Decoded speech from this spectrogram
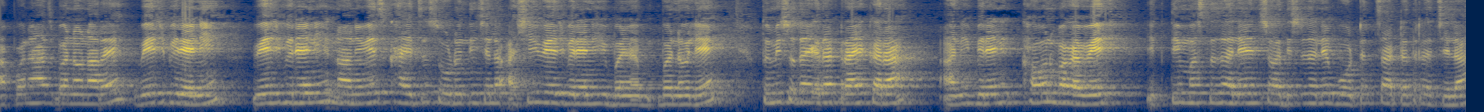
आपण आज बनवणार आहे veg biryani. Veg biryani non veg खायचं सोडून दिशेला अशी व्हेज बिर्याणी ही बन बनवली आहे. तुम्ही सुद्धा एकदा ट्राय करा आणि बिर्याणी खाऊन बघा व्हेज. इतकी मस्त झाली आणि स्वादिष्ट झाले बोटच चाटत रचेला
